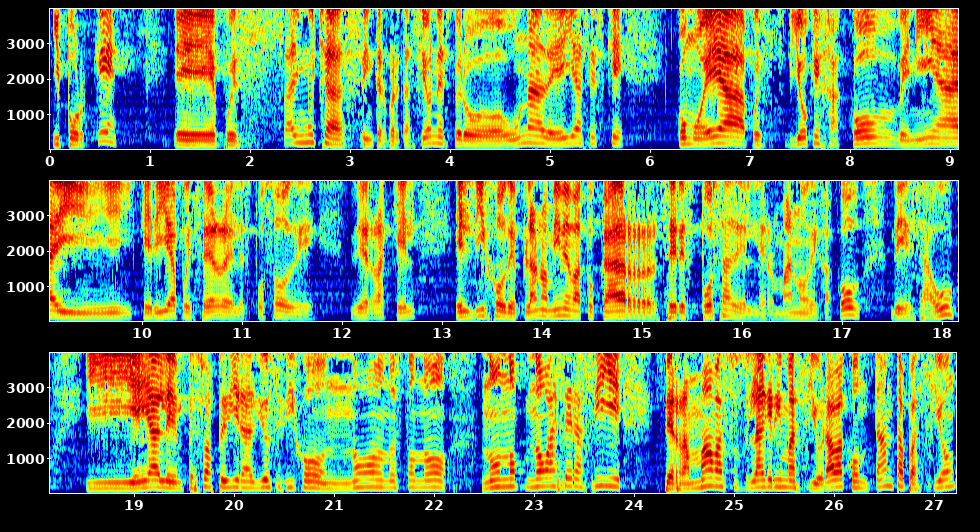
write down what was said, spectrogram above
¿Y por qué? Eh, pues hay muchas interpretaciones, pero una de ellas es que como ella pues vio que Jacob venía y quería pues ser el esposo de, de Raquel, él dijo, de plano a mí me va a tocar ser esposa del hermano de Jacob, de Esaú. Y ella le empezó a pedir a Dios y dijo, no, no, esto no, no, no, no va a ser así. Derramaba sus lágrimas y oraba con tanta pasión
